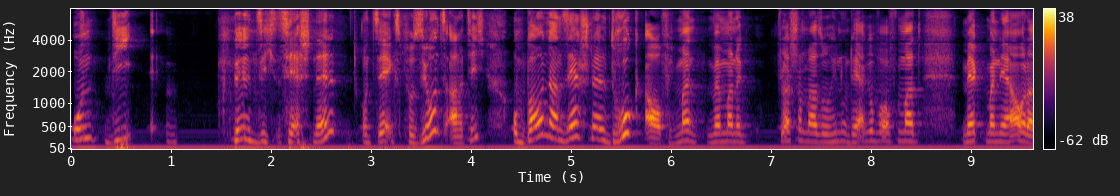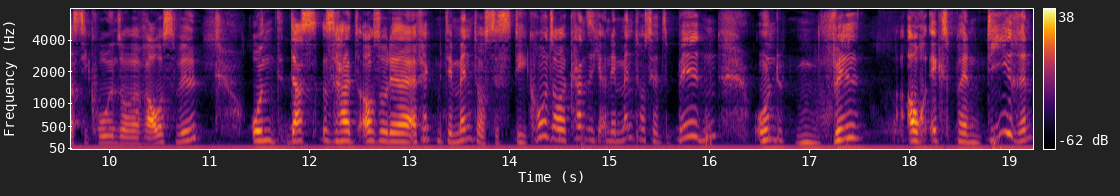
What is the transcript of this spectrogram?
Und die bilden sich sehr schnell und sehr explosionsartig und bauen dann sehr schnell Druck auf. Ich meine, wenn man eine Flasche mal so hin und her geworfen hat, merkt man ja auch, dass die Kohlensäure raus will. Und das ist halt auch so der Effekt mit dem Mentos. Das, die Kohlensäure kann sich an dem Mentos jetzt bilden und will auch expandieren,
